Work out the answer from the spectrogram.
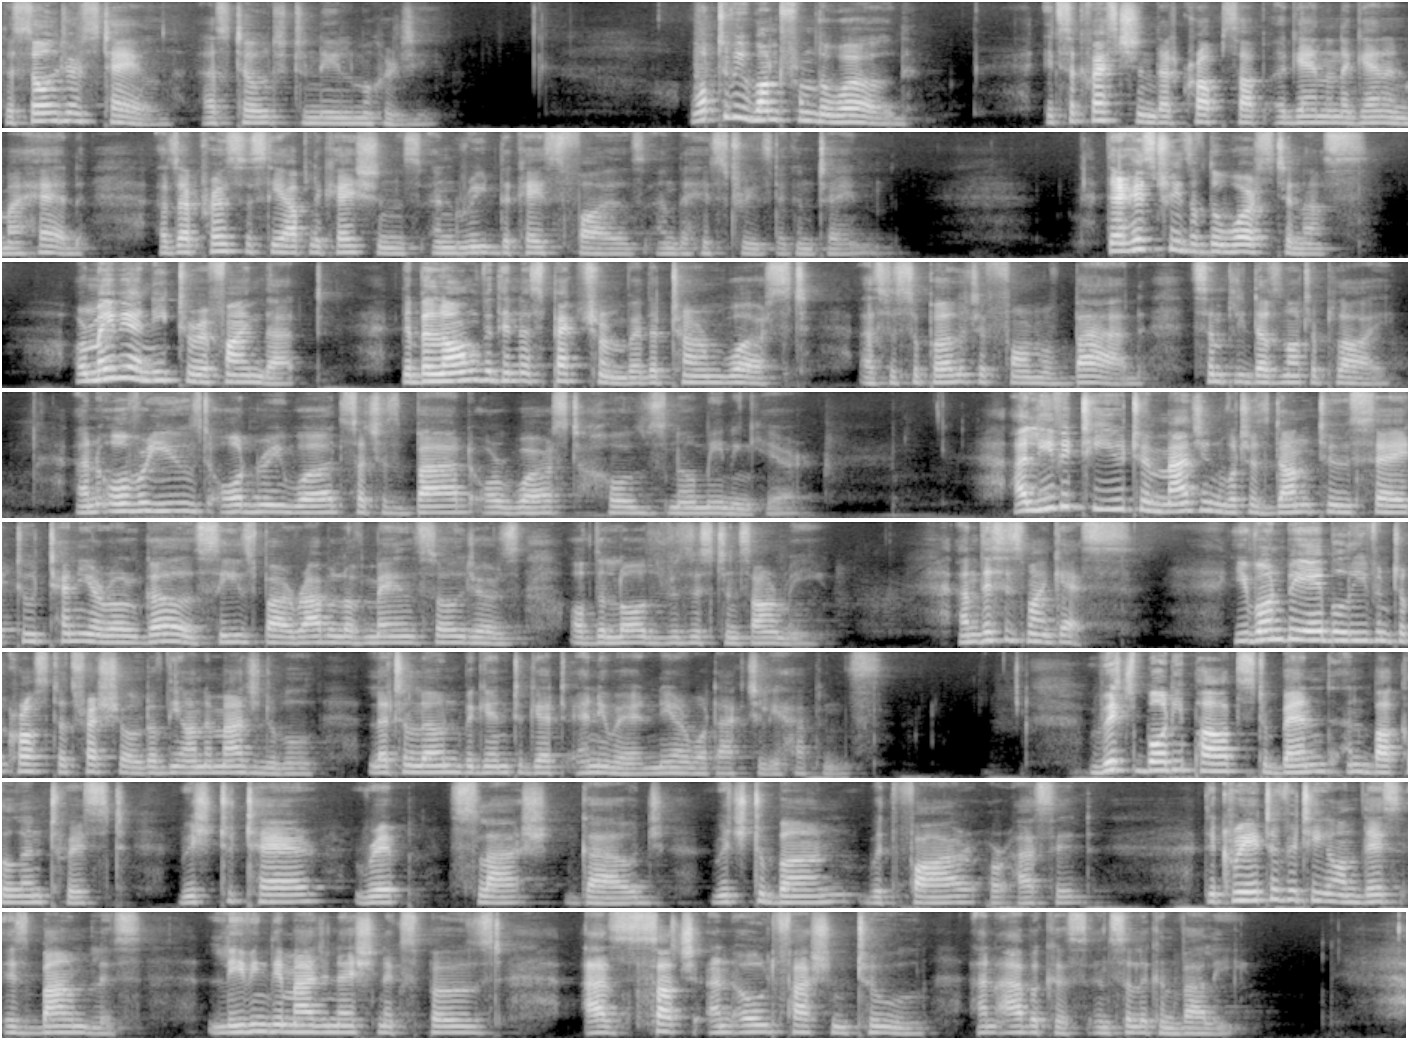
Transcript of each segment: The Soldier's Tale, as told to Neel Mukherjee. What do we want from the world? It's a question that crops up again and again in my head as I process the applications and read the case files and the histories they contain. They're histories of the worst in us. Or maybe I need to refine that. They belong within a spectrum where the term worst, as the superlative form of bad, simply does not apply. An overused ordinary word such as bad or worst holds no meaning here. I leave it to you to imagine what is done to, say, two 10 year old girls seized by a rabble of male soldiers of the Lord's Resistance Army. And this is my guess. You won't be able even to cross the threshold of the unimaginable, let alone begin to get anywhere near what actually happens. Which body parts to bend and buckle and twist, which to tear, rip, slash, gouge, which to burn with fire or acid. The creativity on this is boundless, leaving the imagination exposed as such an old fashioned tool, an abacus in Silicon Valley.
